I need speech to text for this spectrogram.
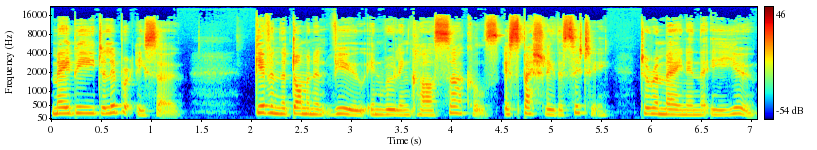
maybe deliberately so, given the dominant view in ruling class circles, especially the city, to remain in the EU.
